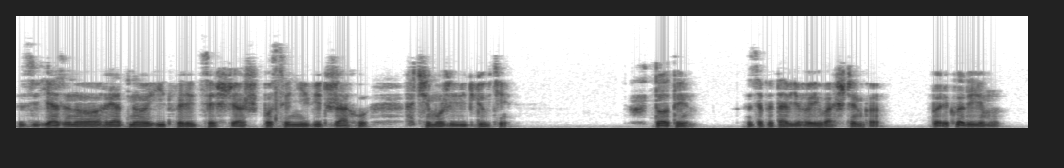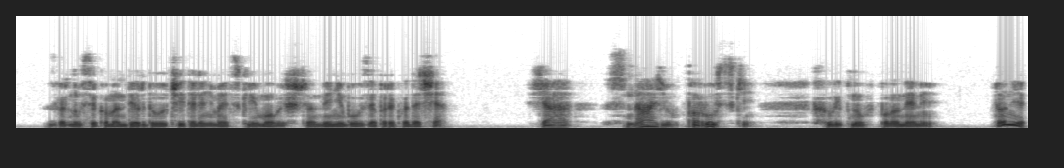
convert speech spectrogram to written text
зв'язаного грядного гітлерівця, що аж посинів від жаху, а чи, може, від люті. Хто ти? запитав його Іващенко. Переклади йому. Звернувся командир до учителя німецької мови, що нині був за перекладача. Я знаю по-руськи, хлипнув полонений. То ні,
